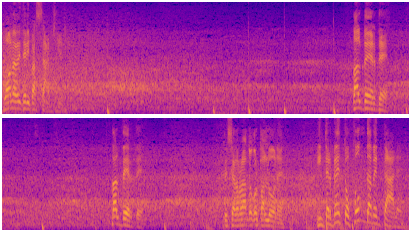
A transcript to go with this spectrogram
Buona rete di passaggi. Valverde. Valverde. Cristiano Ronaldo col pallone. Intervento fondamentale.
